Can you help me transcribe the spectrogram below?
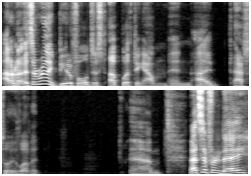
i don't know it's a really beautiful just uplifting album and i absolutely love it. Um that's it for today.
